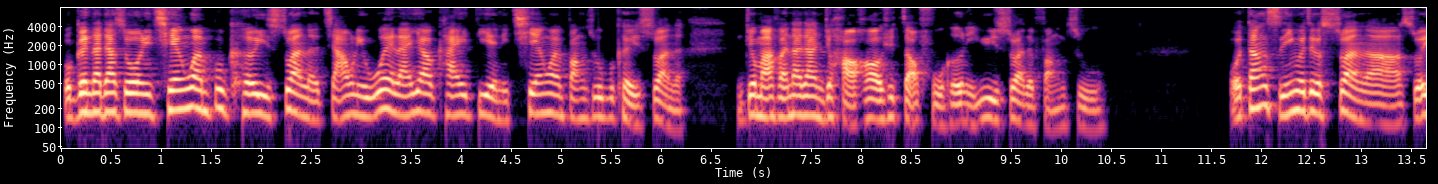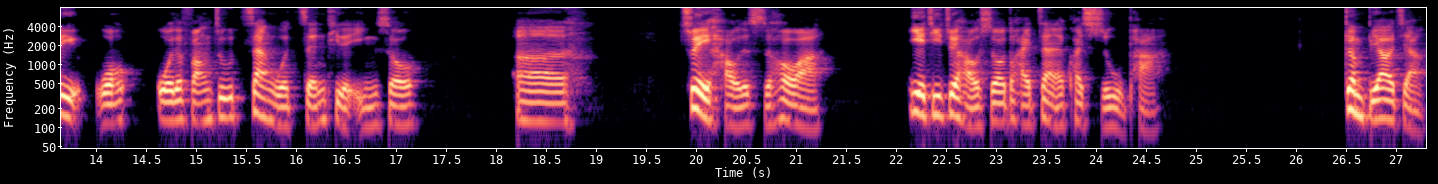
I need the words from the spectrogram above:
我跟大家说，你千万不可以算了。假如你未来要开店，你千万房租不可以算了。你就麻烦大家，你就好好去找符合你预算的房租。我当时因为这个算啦，所以我我的房租占我整体的营收，呃，最好的时候啊，业绩最好的时候都还占了快十五趴，更不要讲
